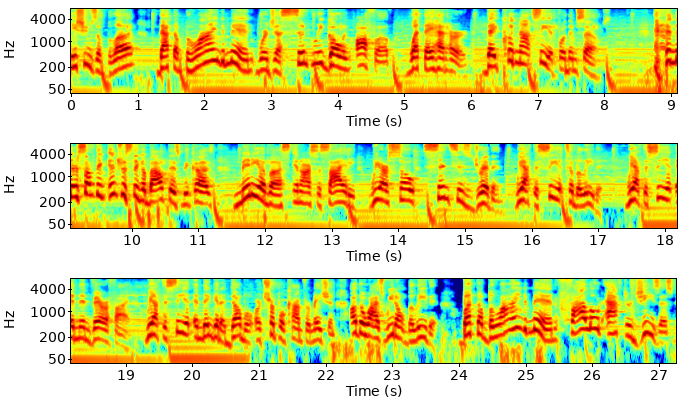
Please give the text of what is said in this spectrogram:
issues of blood, that the blind men were just simply going off of what they had heard. They could not see it for themselves. And there's something interesting about this because many of us in our society, we are so senses driven. We have to see it to believe it. We have to see it and then verify it. We have to see it and then get a double or triple confirmation. Otherwise, we don't believe it. But the blind men followed after Jesus,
